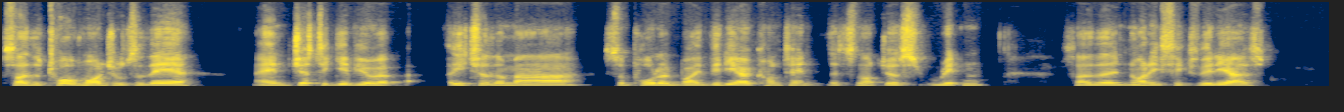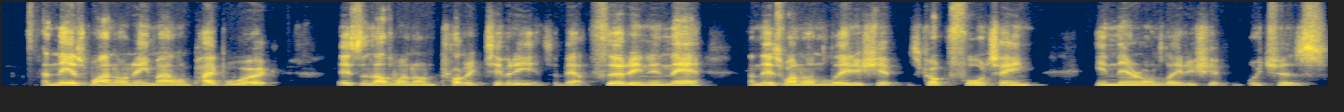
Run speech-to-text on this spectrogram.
So the 12 modules are there. And just to give you a, each of them are supported by video content that's not just written. So the 96 videos. And there's one on email and paperwork. There's another one on productivity. It's about 13 in there. And there's one on leadership. It's got 14 in there on leadership, which is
